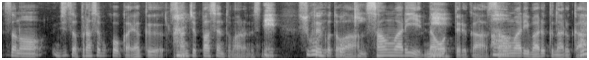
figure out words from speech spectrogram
その実はプラセボ効果約30%もあるんですね。ということは3割治ってるか3割悪くなるか、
